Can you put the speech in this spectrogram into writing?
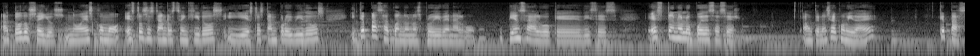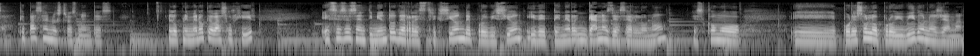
a todos ellos, no es como estos están restringidos y estos están prohibidos. ¿Y qué pasa cuando nos prohíben algo? Piensa algo que dices, esto no lo puedes hacer, aunque no sea comida, ¿eh? ¿Qué pasa? ¿Qué pasa en nuestras mentes? Lo primero que va a surgir es ese sentimiento de restricción, de prohibición y de tener ganas de hacerlo, ¿no? Es como, eh, por eso lo prohibido nos llama,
